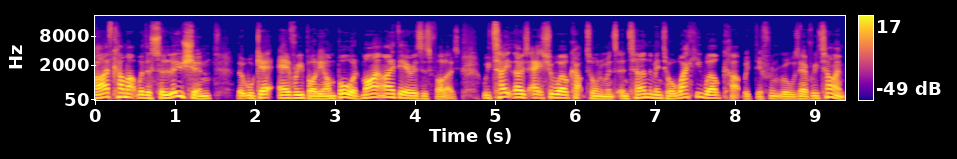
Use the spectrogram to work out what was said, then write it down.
I've come up with a solution that will get everybody on board. My idea is as follows: we take those extra World Cup tournaments and turn them into a wacky World Cup with different rules every time.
